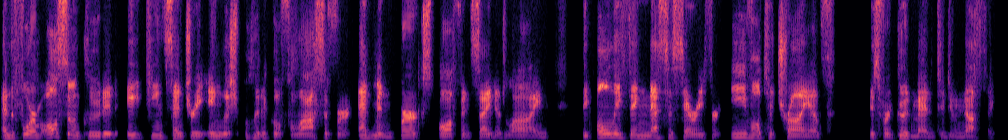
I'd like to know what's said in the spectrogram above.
And the form also included 18th century English political philosopher Edmund Burke's often cited line The only thing necessary for evil to triumph is for good men to do nothing.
